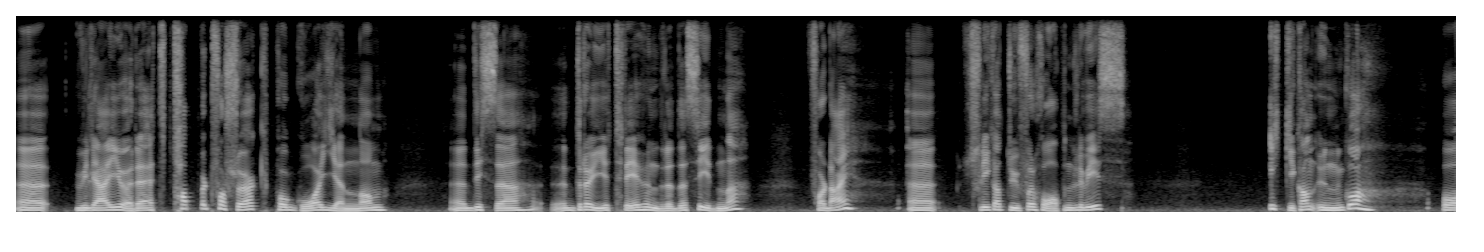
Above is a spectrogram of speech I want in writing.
eh, vil jeg gjøre et tappert forsøk på å gå gjennom eh, disse drøye 300 sidene for deg, eh, slik at du forhåpentligvis ikke kan unngå å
